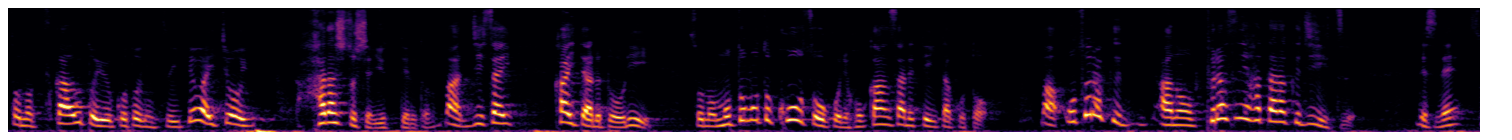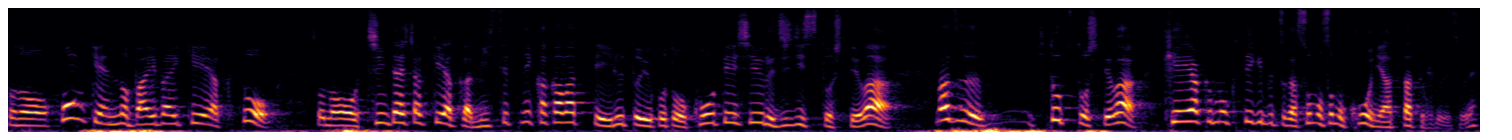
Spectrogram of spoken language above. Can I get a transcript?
その使うということについては一応話としては言ってると。まあ実際書いてある通り、そのもともと高倉庫に保管されていたこと。まあおそらくあのプラスに働く事実。ですね、その本件の売買契約とその賃貸借契約が密接に関わっているということを肯定しうる事実としてはまず一つとしては契約目的物がそもそもこうにあったってことですよね。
